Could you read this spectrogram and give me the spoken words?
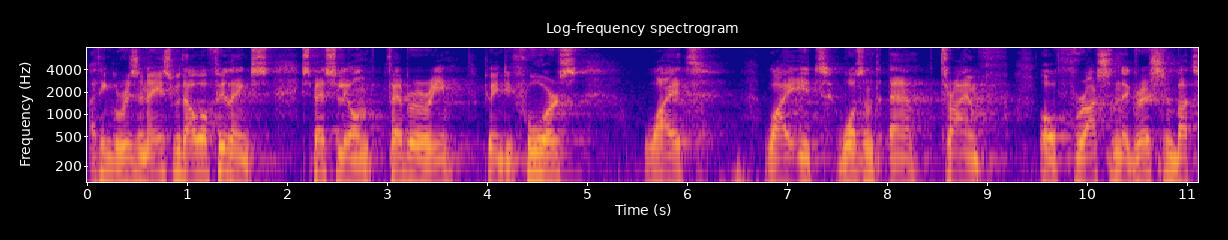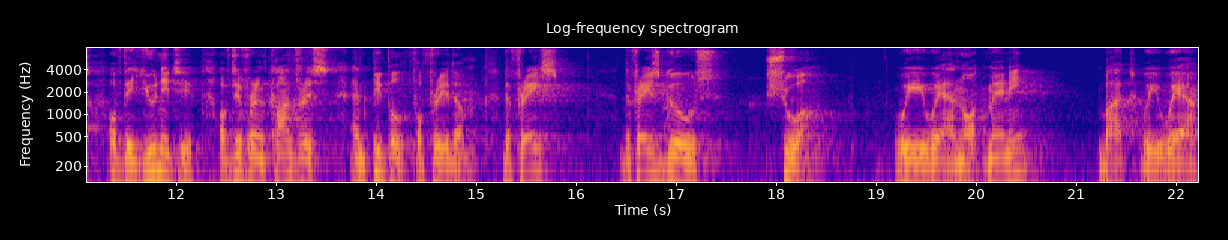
I think resonates with our feelings, especially on February 24th, why it, why it wasn't a triumph of Russian aggression, but of the unity of different countries and people for freedom. The phrase, the phrase goes, sure, we were not many, but we were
